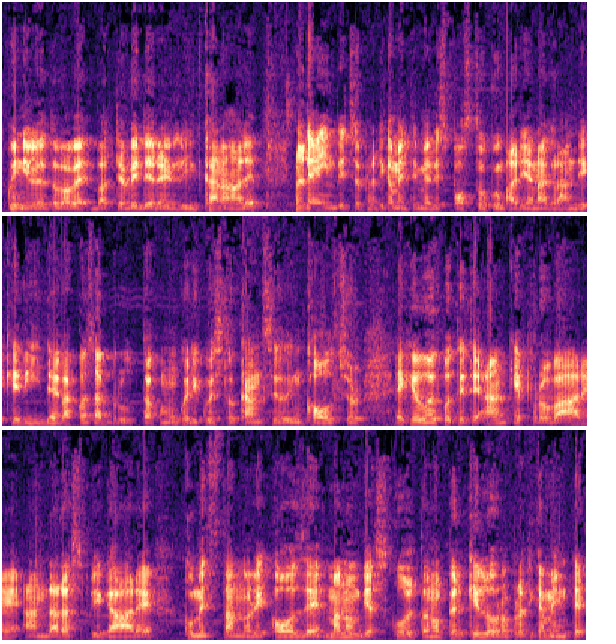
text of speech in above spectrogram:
Quindi ho detto vabbè vatti a vedere il canale. Lei invece praticamente mi ha risposto con Ariana Grande che ride. La cosa brutta comunque di di questo canceling culture è che voi potete anche provare ad andare a spiegare come stanno le cose ma non vi ascoltano perché loro praticamente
